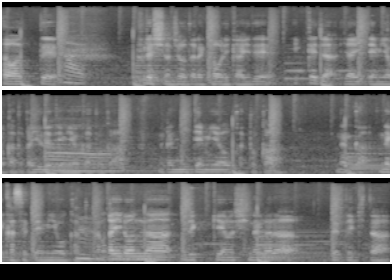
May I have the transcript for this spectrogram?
触って、はい。フレッシュな状態で香り嗅いで一回じゃあ焼いてみようかとか茹でてみようかとかなんか煮てみようかとかなんか寝かせてみようかとか,、うんなんかいろんな実験をしながら出てきた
